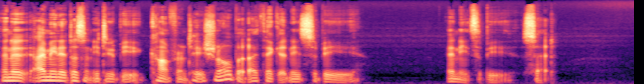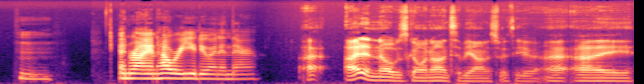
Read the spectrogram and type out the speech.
and it, I mean it doesn't need to be confrontational, but I think it needs to be, it needs to be said. Hmm. And Ryan, how were you doing in there? I I didn't know what was going on to be honest with you. I I,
